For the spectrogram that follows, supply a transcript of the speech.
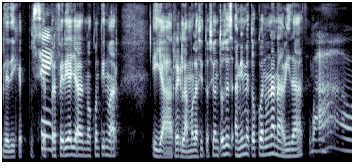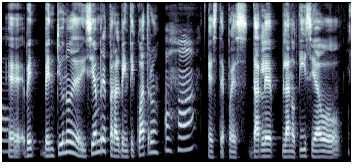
le dije pues, que Sí. prefería ya no continuar y ya arreglamos la situación. Entonces, a mí me tocó en una Navidad Wow. eh, vein- 21 de diciembre para el 24, Ajá. este, pues darle la noticia o Sí,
